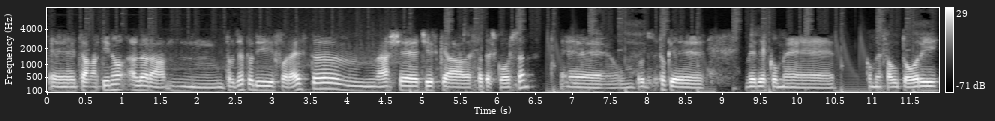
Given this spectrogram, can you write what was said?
Eh, ciao Martino, allora mh, mm, il progetto di Forest mh, mm, nasce circa l'estate scorsa, è un progetto che vede come, come fautori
